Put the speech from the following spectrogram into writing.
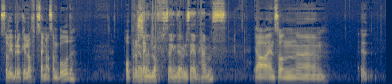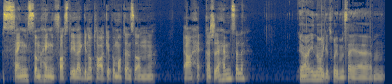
så vi bruker loftsenga som bod. Og Ja, en sånn loftseng, det vil si en hems? Ja, en sånn uh, seng som henger fast i veggen og taket, på en måte en sånn Ja, he, kanskje det er hems, eller? Ja, i Norge tror jeg vi sier, um,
